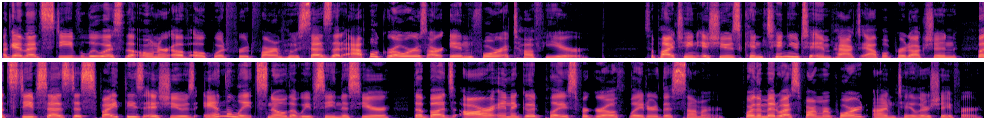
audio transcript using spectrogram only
Again, that's Steve Lewis, the owner of Oakwood Fruit Farm, who says that apple growers are in for a tough year. Supply chain issues continue to impact apple production, but Steve says despite these issues and the late snow that we've seen this year, the buds are in a good place for growth later this summer. For the Midwest Farm Report, I'm Taylor Schaefer.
